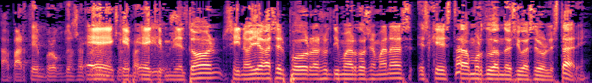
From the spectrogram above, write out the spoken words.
Aparte, Brockton se ha Eh, muchos que, eh, partidos. que Middleton, si no llega a ser por las últimas dos semanas, es que estábamos dudando de si iba a ser All-Star, ¿eh?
